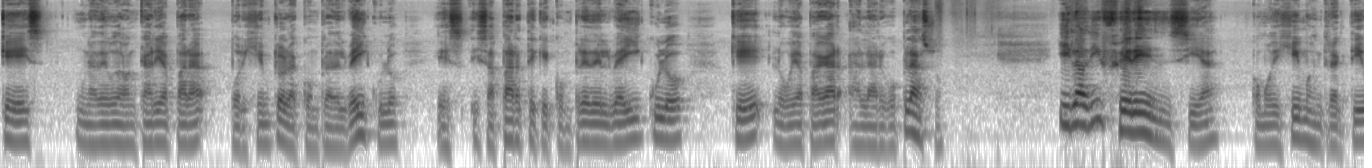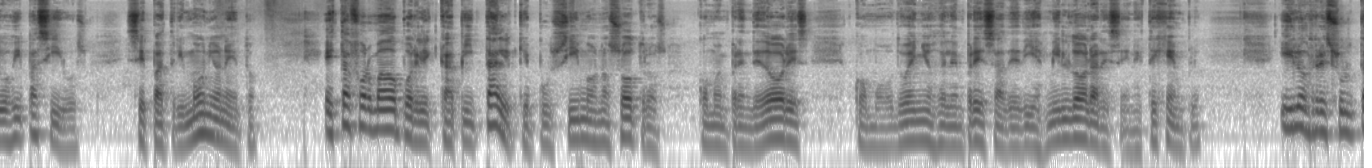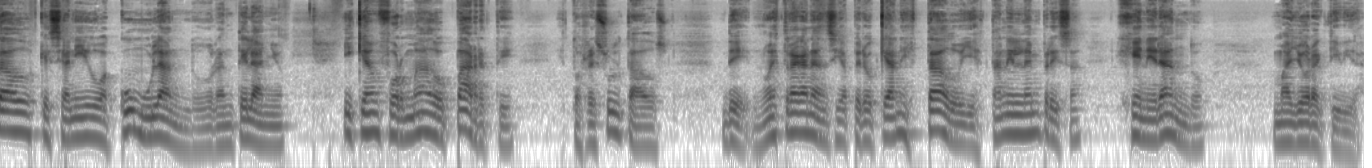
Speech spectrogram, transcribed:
que es una deuda bancaria para, por ejemplo, la compra del vehículo, es esa parte que compré del vehículo que lo voy a pagar a largo plazo. Y la diferencia, como dijimos, entre activos y pasivos, ese patrimonio neto, está formado por el capital que pusimos nosotros como emprendedores, como dueños de la empresa de 10 mil dólares en este ejemplo, y los resultados que se han ido acumulando durante el año y que han formado parte, estos resultados, de nuestra ganancia, pero que han estado y están en la empresa generando mayor actividad.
